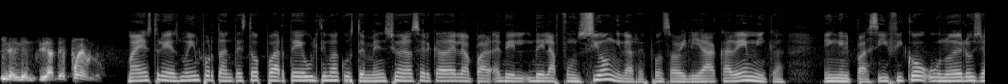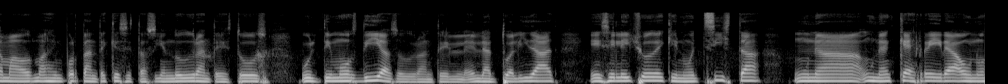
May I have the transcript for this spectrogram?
y la identidad del pueblo. Maestro, y es muy importante esta parte última que usted menciona acerca de la, de, la función y la responsabilidad académica. En el Pacífico, uno de los llamados más importantes que se está haciendo durante estos últimos días o durante la actualidad es el hecho de que no exista una, una carrera o no,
